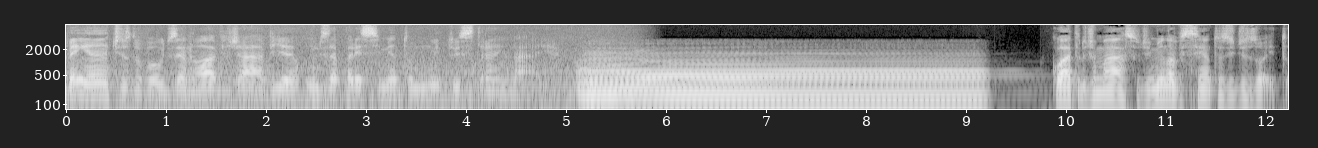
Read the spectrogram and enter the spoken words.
Bem antes do voo 19 já havia um desaparecimento muito estranho na área. 4 de março de 1918.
